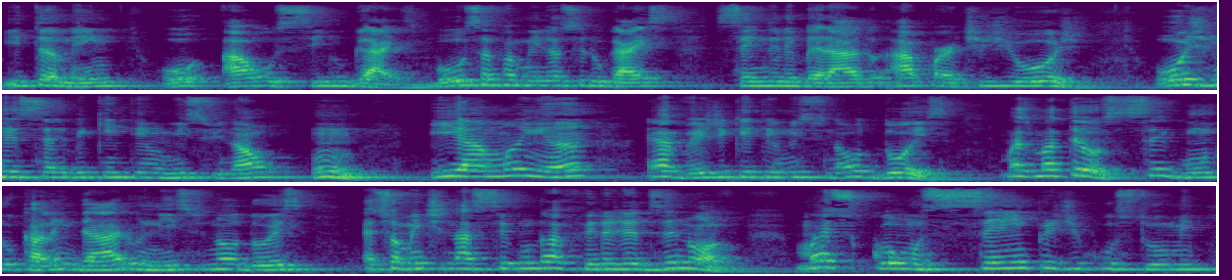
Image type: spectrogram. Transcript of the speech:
e também o Auxílio Gás. Bolsa Família e Auxílio Gás sendo liberado a partir de hoje. Hoje recebe quem tem o início final 1 e amanhã é a vez de quem tem o início final 2. Mas, Matheus, segundo o calendário, o início final 2 é somente na segunda-feira, dia 19. Mas, como sempre de costume,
